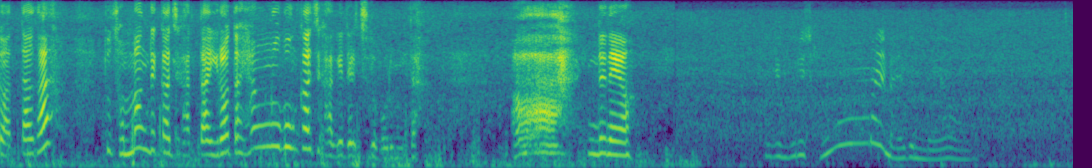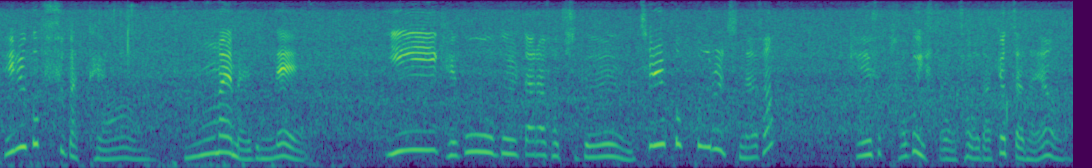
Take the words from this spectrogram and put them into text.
왔다가 또 전망대까지 갔다 이러다 향로봉까지 가게 될지도 모릅니다. 아 힘드네요. 여기 물이 정말 맑은데요. 일급수 같아요. 정말 맑은데 이 계곡을 따라서 지금 칠폭포를 지나서 계속 가고 있어요. 저 낚였잖아요.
